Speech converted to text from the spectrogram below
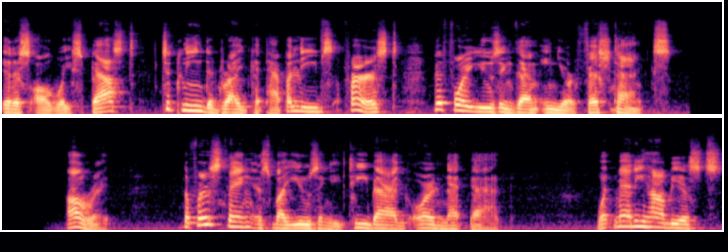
it is always best to clean the dried catappa leaves first before using them in your fish tanks. Alright, the first thing is by using a tea bag or net bag. What many hobbyists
